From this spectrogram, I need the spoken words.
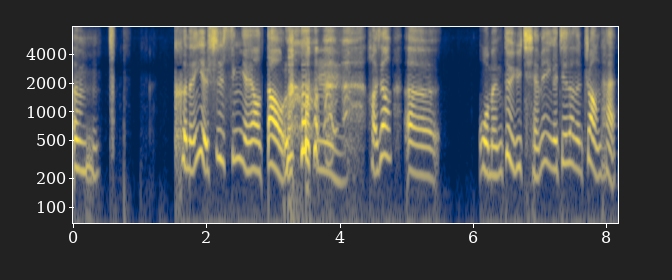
嗯，可能也是新年要到了，嗯，好像呃，我们对于前面一个阶段的状态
